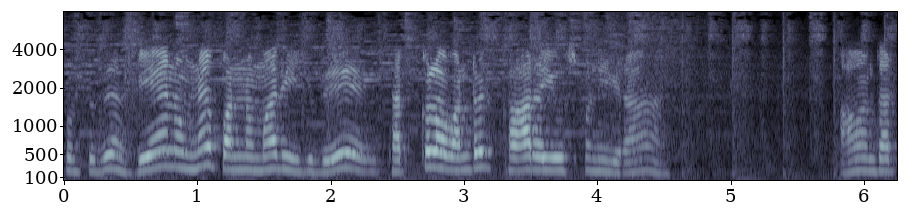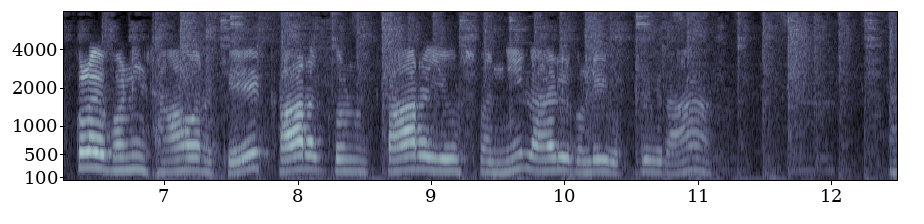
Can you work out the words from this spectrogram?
கொடுத்தது? வேணும்னே பண்ண மாதிரி இருக்குது. தற்கொலை பண்ணுறதுக்கு காரை யூஸ் பண்ணிக்கிறான். அவன் தற்கொலை பண்ணி சாவறதுக்கு காரை கொண்டு காரை யூஸ் பண்ணி லாரியில் கொண்டு போய் விட்டுருக்குறான். ஆ,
